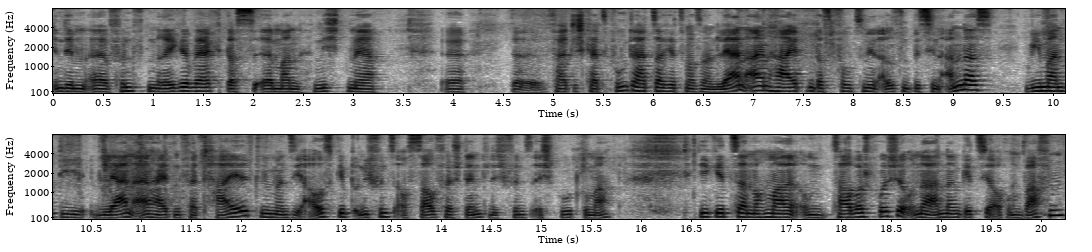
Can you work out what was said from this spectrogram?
in dem äh, fünften Regelwerk, dass äh, man nicht mehr äh, Fertigkeitspunkte hat, sage ich jetzt mal, sondern Lerneinheiten. Das funktioniert alles ein bisschen anders, wie man die Lerneinheiten verteilt, wie man sie ausgibt. Und ich finde es auch sauverständlich, ich finde es echt gut gemacht. Hier geht es dann nochmal um Zaubersprüche, unter anderem geht es hier auch um Waffen,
